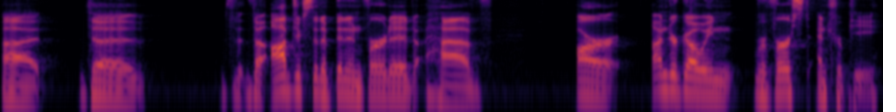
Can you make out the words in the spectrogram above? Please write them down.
uh, the, the the objects that have been inverted have are undergoing reversed entropy,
